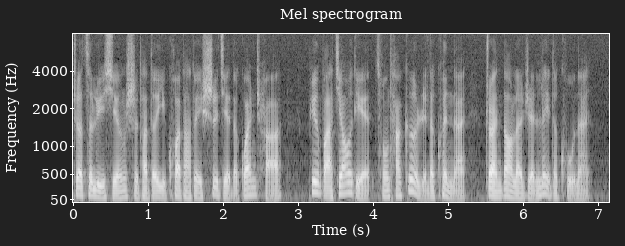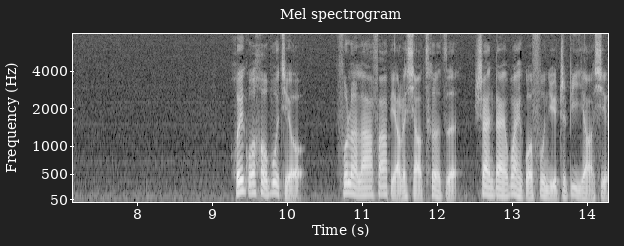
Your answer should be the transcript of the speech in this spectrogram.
这次旅行使他得以扩大对世界的观察，并把焦点从他个人的困难转到了人类的苦难。回国后不久，弗洛拉发表了小册子《善待外国妇女之必要性》。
